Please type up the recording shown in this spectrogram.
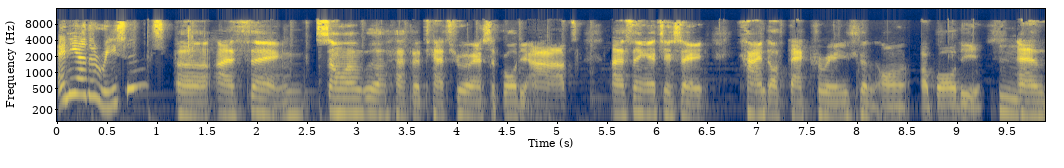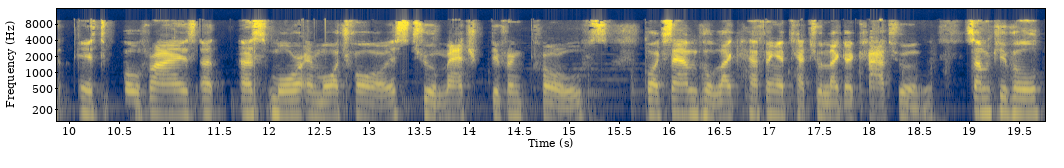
Any other reasons? Uh, I think someone will have a tattoo as a body art. I think it is a kind of decoration on a body and it provides us more and more choice to match different clothes. For example, like having a tattoo like a cartoon. Some people,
